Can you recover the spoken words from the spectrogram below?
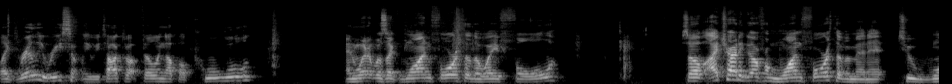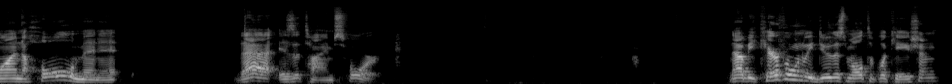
Like really recently, we talked about filling up a pool. And when it was like one fourth of the way full. So if I try to go from one fourth of a minute to one whole minute, that is a times four. Now be careful when we do this multiplication.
